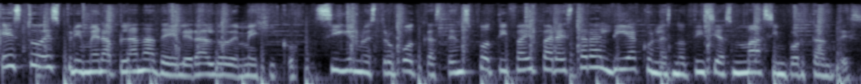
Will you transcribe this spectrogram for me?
Esto es Primera Plana de El Heraldo de México. Sigue nuestro podcast en Spotify para estar al día con las noticias más importantes.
